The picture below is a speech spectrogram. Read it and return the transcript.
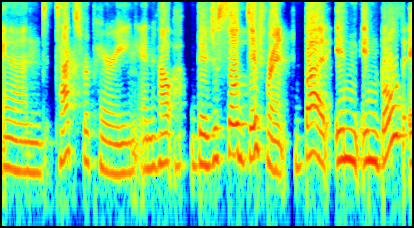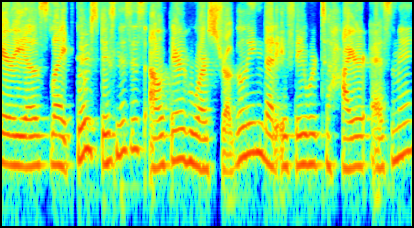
and tax preparing and how they're just so different. But in in both areas like there's businesses out there who are struggling that if they were to hire Esme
